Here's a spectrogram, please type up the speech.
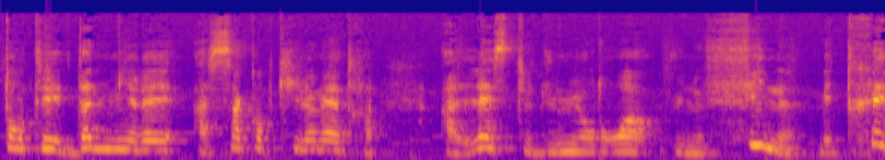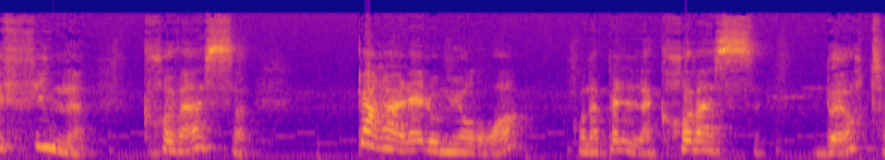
tenter d'admirer à 50 km à l'est du mur droit une fine, mais très fine crevasse parallèle au mur droit qu'on appelle la crevasse Burt.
